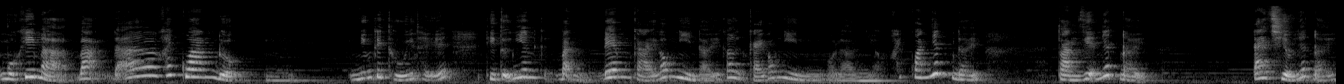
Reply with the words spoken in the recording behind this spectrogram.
một khi mà bạn đã khách quan được những cái thứ như thế thì tự nhiên bạn đem cái góc nhìn đấy, các cái góc nhìn, gọi là nhiều khách quan nhất đấy, toàn diện nhất đấy, đa chiều nhất đấy,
